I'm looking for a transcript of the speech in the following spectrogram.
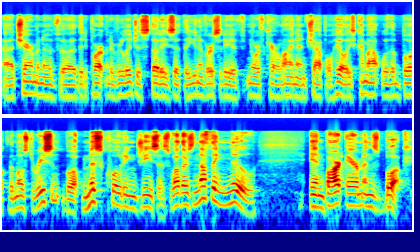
uh, chairman of uh, the Department of Religious Studies at the University of North Carolina in Chapel Hill. He's come out with a book, the most recent book, Misquoting Jesus. Well, there's nothing new in Bart Ehrman's book.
